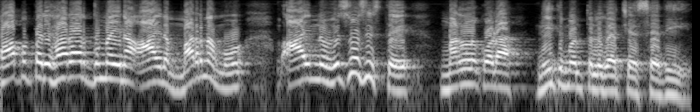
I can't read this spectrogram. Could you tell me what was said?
పాప పరిహారార్థమైన ఆయన మరణము ఆయన్ను విశ్వసిస్తే మనల్ని కూడా నీతిమంతులుగా చేసేది.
